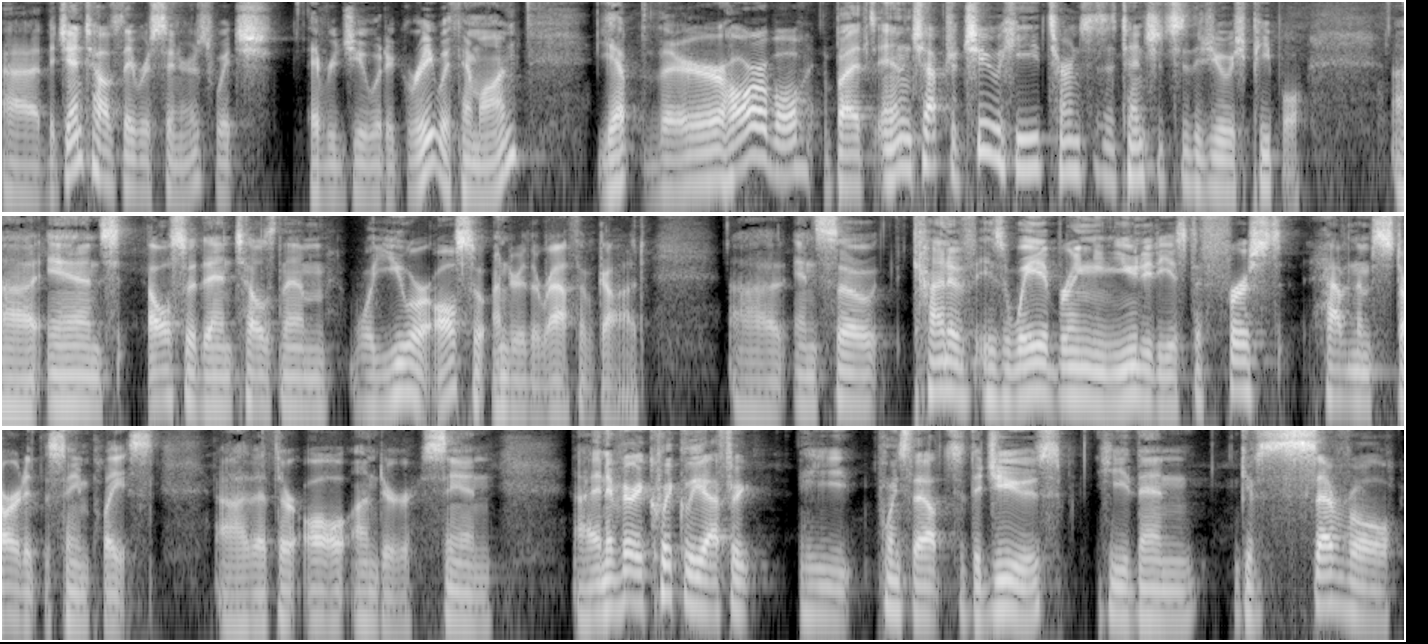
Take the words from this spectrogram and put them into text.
uh, the Gentiles they were sinners, which every Jew would agree with him on. Yep, they're horrible. But in chapter two, he turns his attention to the Jewish people. Uh, and also then tells them, well, you are also under the wrath of God. Uh, and so, kind of his way of bringing unity is to first have them start at the same place, uh, that they're all under sin. Uh, and then very quickly after he points that out to the Jews, he then gives several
